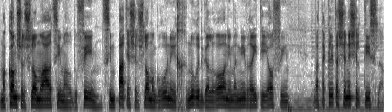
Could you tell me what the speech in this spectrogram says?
מקום של שלמה ארצי עם הרדופים, סימפתיה של שלמה גרוניך, נורית גלרון עם אני ראיתי יופי, והתקליט השני של טיסלאם.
